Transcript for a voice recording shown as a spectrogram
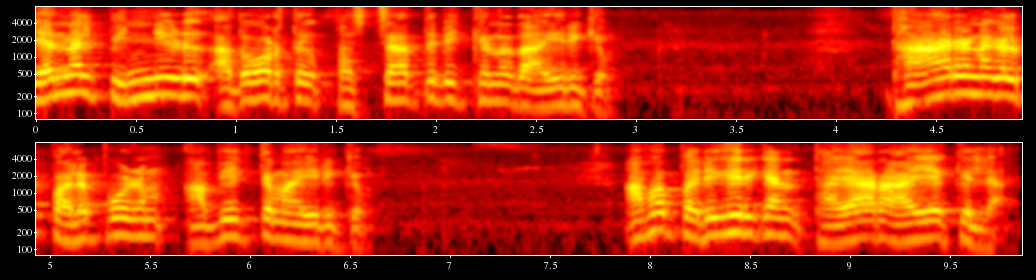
എന്നാൽ പിന്നീട് അതോർത്ത് പശ്ചാത്തപിക്കുന്നതായിരിക്കും. ധാരണകൾ പലപ്പോഴും അവ്യക്തമായിരിക്കും. അവ പരിഹരിക്കാൻ തയ്യാറായേക്കില്ല.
